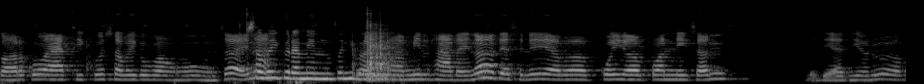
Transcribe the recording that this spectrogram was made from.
घरको आर्थिकको सबैको हुन्छ होइन। सबै कुरा मिल्नु पनि भयो। मिल खाँदैन त्यसले अब कोही अब पढ्ने छन् विद्यार्थीहरू अब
